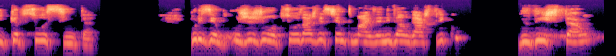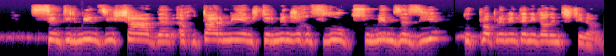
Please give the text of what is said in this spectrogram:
e que a pessoa sinta. Por exemplo, o jejum, a pessoa às vezes sente mais a nível gástrico, de digestão, se sentir menos inchada, arrotar menos, ter menos refluxo, menos azia, do que propriamente a nível intestinal.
